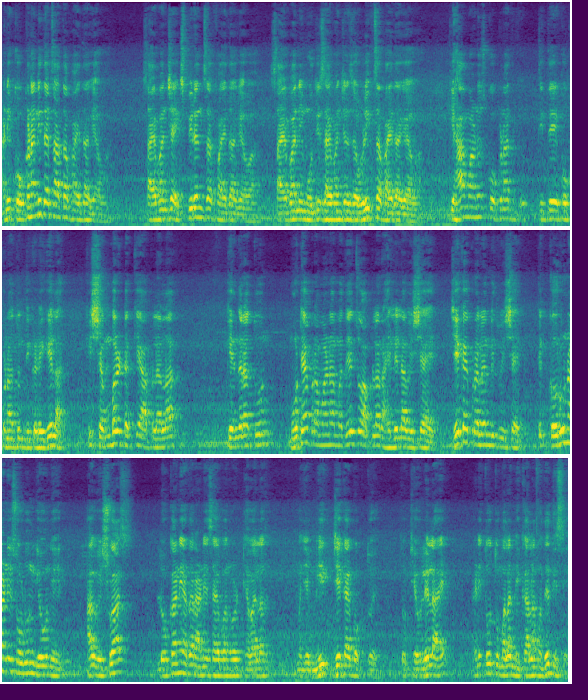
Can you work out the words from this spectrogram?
आणि कोकणाने त्याचा आता फायदा घ्यावा. साहेबांच्या एक्सपिरियन्सचा फायदा घ्यावा. साहेबांनी मोदी साहेबांच्या जवळीकचा फायदा घ्यावा. की हा माणूस कोकणात तिथे कोकणातून तिकडे गेला की शंभर टक्के आपल्याला केंद्रातून मोठ्या प्रमाणामध्ये जो आपला राहिलेला विषय आहे जे काही प्रलंबित विषय आहेत ते करून आणि सोडून घेऊन येईल. हा विश्वास लोकांनी आता राणे साहेबांवर ठेवायला म्हणजे मी जे काय बघतोय तो ठेवलेला आहे आणि तो तुम्हाला निकालामध्ये दिसेल.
